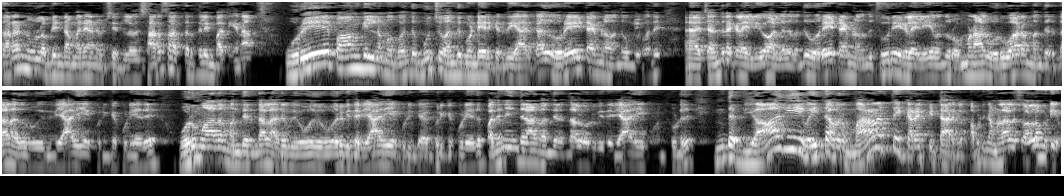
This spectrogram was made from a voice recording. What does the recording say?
சரநூல் அப்படின்ற மாதிரியான விஷயத்துல சரசாஸ்திரத்திலையும் பாத்தீங்கன்னா ஒரே பாங்கில் நமக்கு வந்து மூச்சு வந்து கொண்டே இருக்கிறது. யாருக்காவது ஒரே டைம்ல வந்து உங்களுக்கு வந்து சந்திரகலையிலயோ அல்லது வந்து ஒரே டைம்ல வந்து சூரியகலையிலேயே வந்து ரொம்ப நாள் ஒரு வாரம் வந்திருந்தால் அது ஒரு வியாதியை குறிக்கக்கூடியது. ஒரு மாதம் வந்திருந்தால் அது ஒரு வித வியாதியை குறிக்க குறிக்கக்கூடியது. பதினைந்து நாள் வந்திருந்தால் ஒரு வித வியாதியை குறிக்கக்கூடியது. இந்த வியாதியை வைத்து அவர் மரணத்தை கணக்கிட்டார்கள் அப்படி நம்மளால சொல்ல முடியும்.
